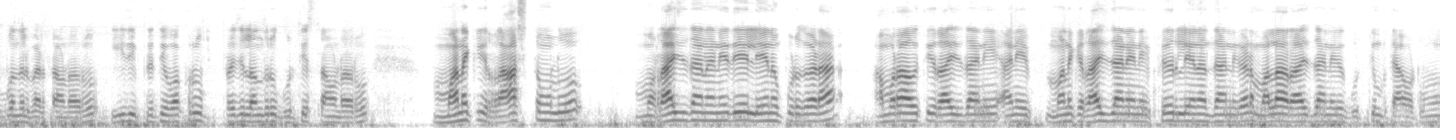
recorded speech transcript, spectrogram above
ఇబ్బందులు పెడతా ఉన్నారు. ఇది ప్రతి ఒక్కరూ ప్రజలందరూ గుర్తిస్తూ ఉన్నారు. మనకి రాష్ట్రంలో రాజధాని అనేది లేనప్పుడు కూడా అమరావతి రాజధాని అనే మనకి రాజధాని అనే పేరు లేని దాన్ని కూడా మళ్ళా రాజధానిగా గుర్తింపు తేవటము.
